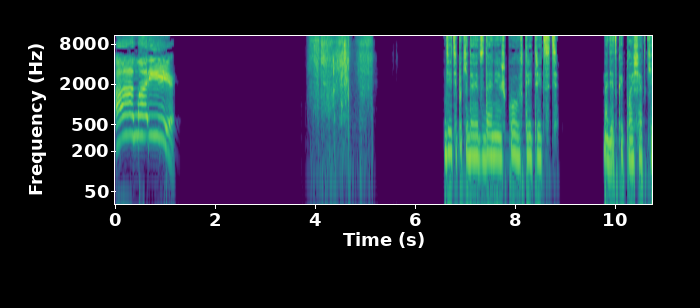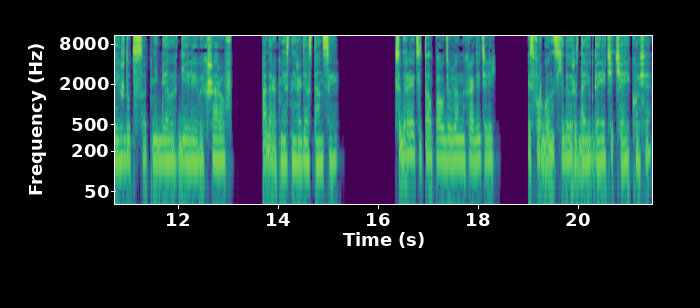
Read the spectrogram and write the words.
«Ан-Мари!» Дети покидают здание школы в 3.30. На детской площадке их ждут сотни белых гелиевых шаров подарок местной радиостанции. Собирается толпа удивленных родителей. Из фургона с едой раздают горячий чай и кофе.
